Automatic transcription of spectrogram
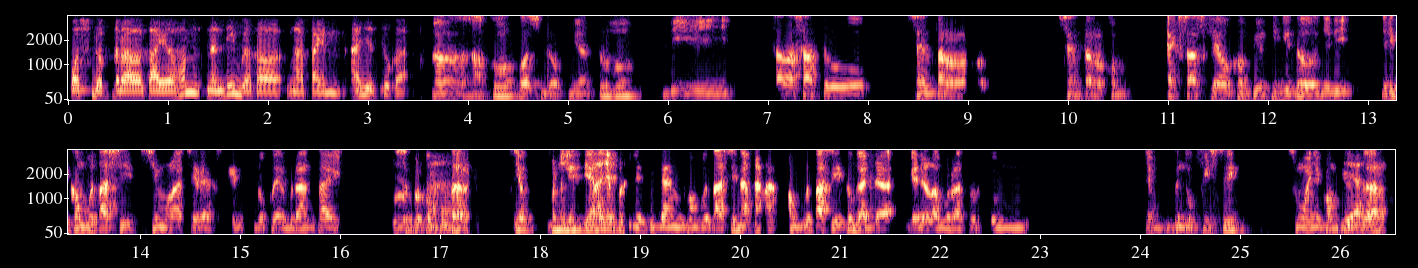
postdoktoral Kak Ilham nanti bakal ngapain aja tuh Kak? Uh, aku postdoknya tuh di salah satu center center exascale computing gitu. Jadi jadi komputasi simulasi reaksi nuklir berantai di superkomputer. Uh -huh. Ya penelitian aja penelitian komputasi. Nah karena komputasi itu nggak ada nggak ada laboratorium yang bentuk fisik, semuanya komputer. Yeah.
